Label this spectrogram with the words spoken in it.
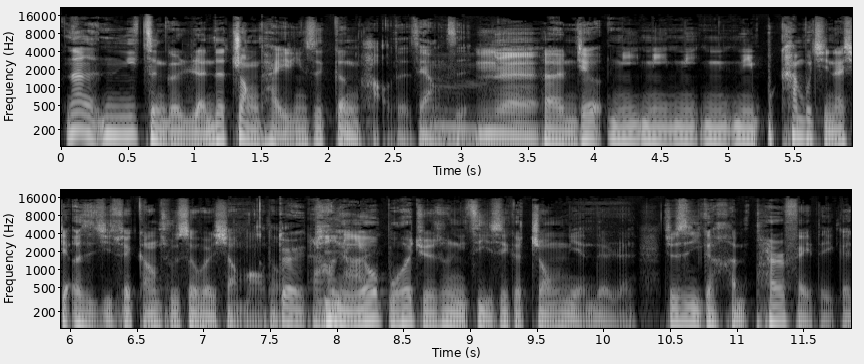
那你整个人的状态一定是更好的这样子。嗯，呃，你就你你你你你不看不起那些二十几岁刚出社会的小毛头，对，然后你又不会觉得说你自己是一个中年的人，就是一个很 perfect 的一个。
